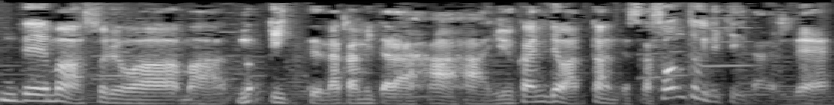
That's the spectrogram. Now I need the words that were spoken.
で、まあ、それは、まあ、の行って中見たら、はあはあ、いう感じではあったんですが、その時に聞いた話で、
